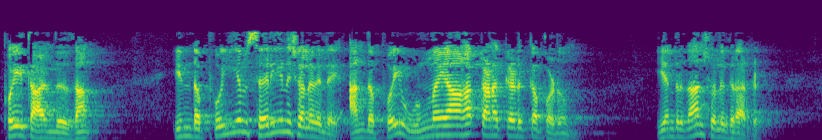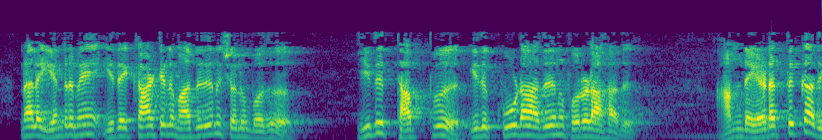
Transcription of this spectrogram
பொய் தாழ்ந்ததுதான். இந்த பொய்யும் சரின்னு சொல்லவில்லை. அந்த பொய் உண்மையாக கணக்கெடுக்கப்படும். என்றுதான் சொல்லுகிறார்கள். அதனால என்றுமே இதை காட்டிலும் அதுன்னு சொல்லும்போது இது தப்பு இது கூடாதுன்னு பொருளாகாது. அந்த இடத்துக்கு அது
